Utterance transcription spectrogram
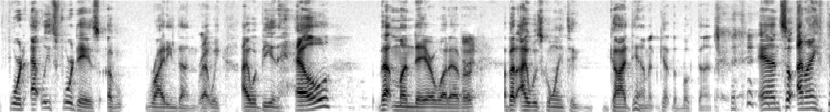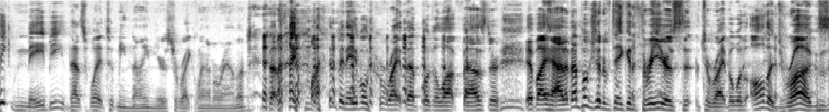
four at least four days of writing done Right. that week. I would be in hell that Monday or whatever, Right. but I was going to, goddamn it, get the book done. and so, and I think maybe that's why it took me nine years to write Glamorama. That I might have been able to write that book a lot faster if I had it. That book should have taken three years to, to write, but with all the drugs.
